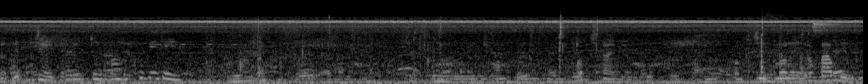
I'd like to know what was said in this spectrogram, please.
Hãy subscribe cho kênh Ghiền Mì Gõ Để không bỏ lỡ những video hấp dẫn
